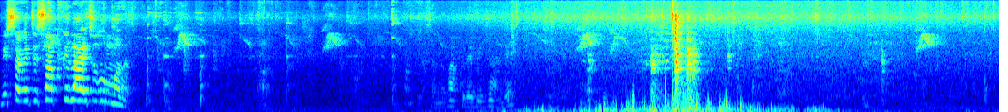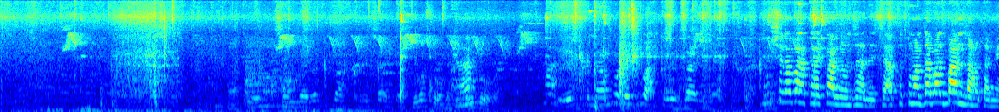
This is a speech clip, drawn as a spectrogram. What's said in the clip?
मी सगळ्याचे साफ केलं आयचं रूम मला चला भाकऱ्या बी झाले हा? दुसऱ्या भाकऱ्या काढून झाल्याच्या आता तुम्हाला डबल बांधला होता मी.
